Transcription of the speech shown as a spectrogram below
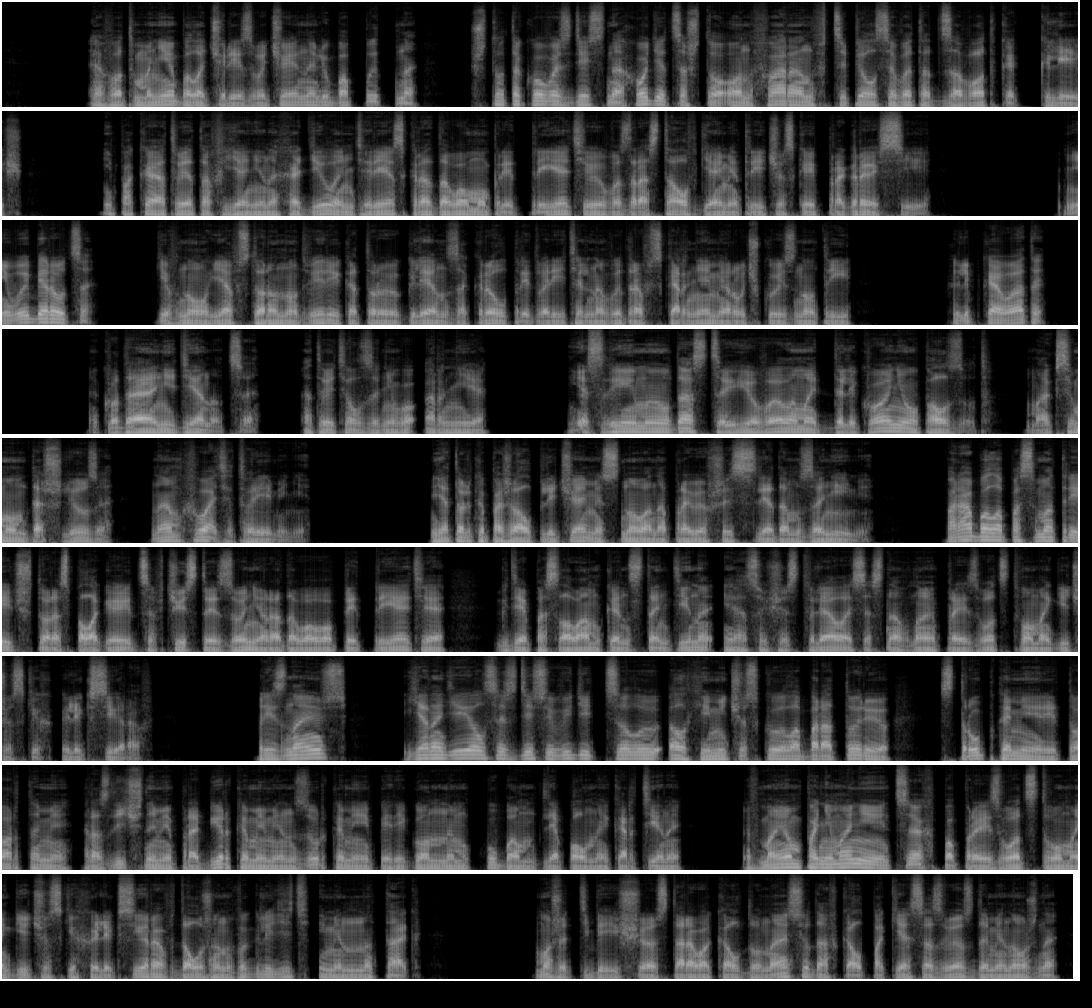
А вот мне было чрезвычайно любопытно, что такого здесь находится, что он, Фаран, вцепился в этот завод как клещ. И пока ответов я не находил, интерес к родовому предприятию возрастал в геометрической прогрессии. «Не выберутся?» Кивнул я в сторону двери, которую Глен закрыл, предварительно выдрав с корнями ручку изнутри. «Хлебковаты?» «А куда они денутся?» — ответил за него Арнье. «Если им и удастся ее выломать, далеко они уползут. Максимум до шлюза. Нам хватит времени». Я только пожал плечами, снова направившись следом за ними. Пора было посмотреть, что располагается в чистой зоне родового предприятия, где, по словам Константина, и осуществлялось основное производство магических эликсиров. Признаюсь, я надеялся здесь увидеть целую алхимическую лабораторию с трубками, ретортами, различными пробирками, мензурками и перегонным кубом для полной картины. В моем понимании, цех по производству магических эликсиров должен выглядеть именно так. Может, тебе еще старого колдуна сюда в колпаке со звездами нужно?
